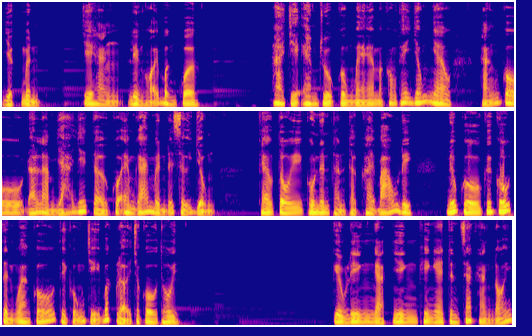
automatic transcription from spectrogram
giật mình. Chị Hằng liền hỏi bâng quơ. Hai chị em ruột cùng mẹ mà không thấy giống nhau, hẳn cô đã làm giả giấy tờ của em gái mình để sử dụng. Theo tôi, cô nên thành thật khai báo đi. Nếu cô cứ cố tình ngoan cố thì cũng chỉ bất lợi cho cô thôi. Kiều Liên ngạc nhiên khi nghe trinh sát Hằng nói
